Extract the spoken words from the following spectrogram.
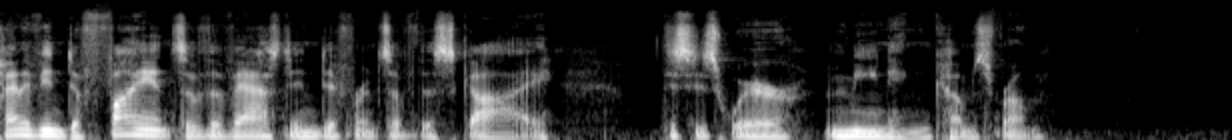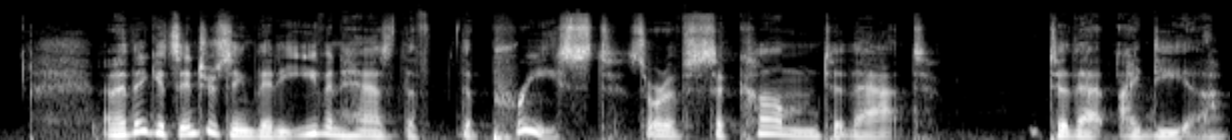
kind of in defiance of the vast indifference of the sky. This is where meaning comes from. And I think it's interesting that he even has the the priest sort of succumb to that to that idea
